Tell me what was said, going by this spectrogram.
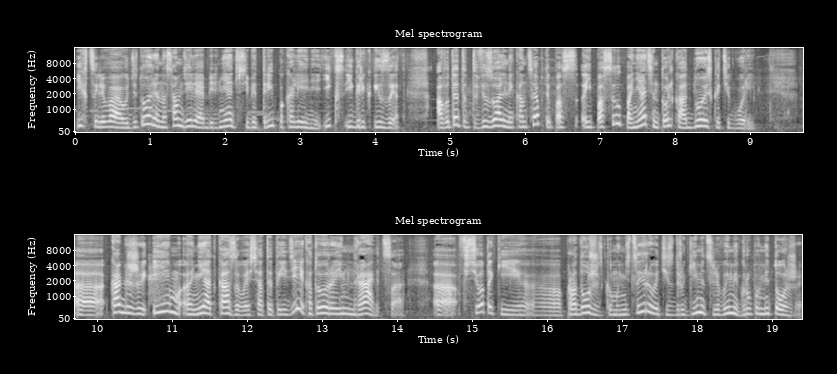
их целевая аудитория на самом деле объединяет в себе три поколения X, Y и Z. А вот этот визуальный концепт и посыл понятен только одной из категорий. Э, как же им, э, не отказываясь от этой идеи, которая им нравится, э, все-таки продолжить коммуницировать и с другими целевыми группами тоже?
